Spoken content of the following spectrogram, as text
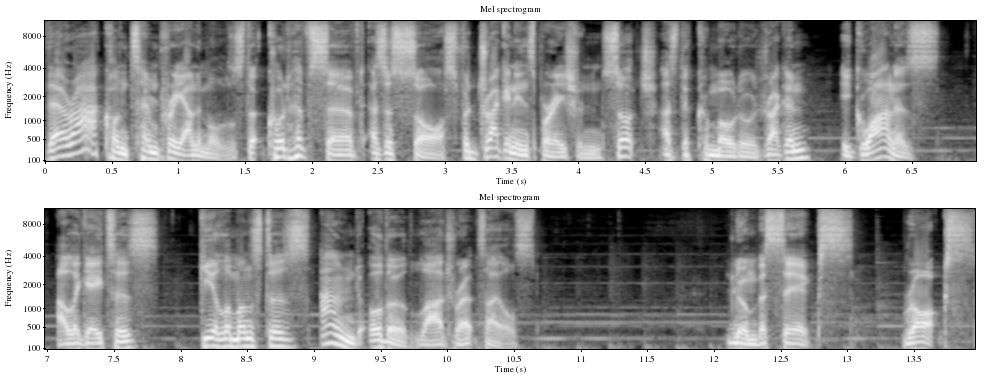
There are contemporary animals that could have served as a source for dragon inspiration, such as the Komodo dragon, iguanas, alligators, Gila monsters, and other large reptiles. Number 6. Rocs.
